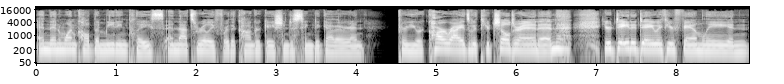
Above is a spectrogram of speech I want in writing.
And then one called the meeting place. And that's really for the congregation to sing together and for your car rides with your children and your day to day with your family and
